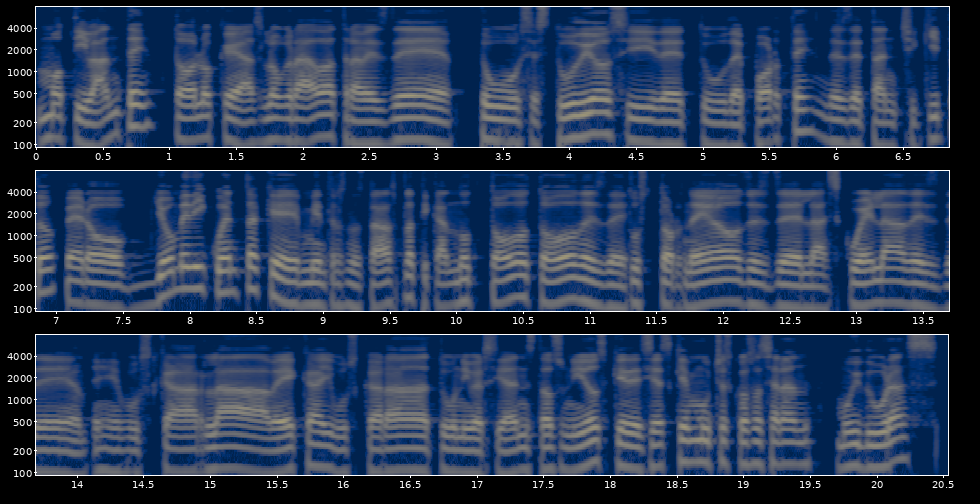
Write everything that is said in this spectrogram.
motivante todo lo que has logrado a través de tus estudios y de tu deporte desde tan chiquito, pero yo me di cuenta que mientras nos estabas platicando todo, todo desde tus torneos, desde la escuela, desde eh, buscar la beca y buscar a tu universidad en Estados Unidos, que decías que muchas cosas eran muy duras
